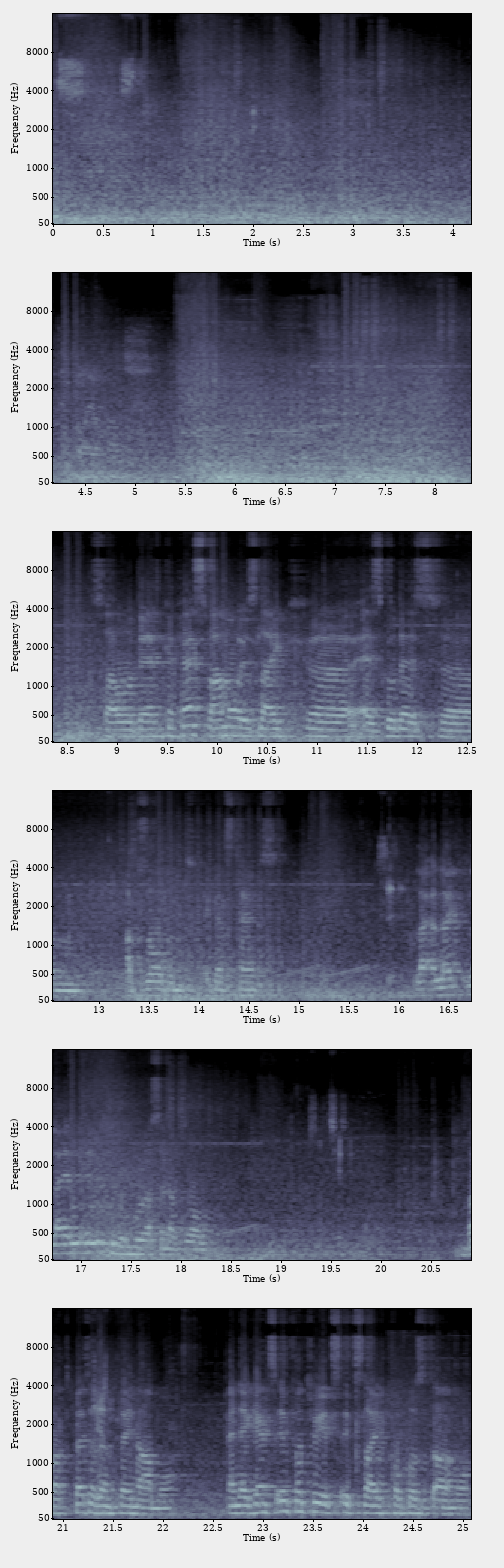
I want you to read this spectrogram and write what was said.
It's- it's- That. So the capacitive ammo is like uh, as good as um, absorbent against tanks. Is it? Like, like, like a little bit worse than absorbent, It's not but better than plain armor. And against infantry, it's it's like composite armor.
